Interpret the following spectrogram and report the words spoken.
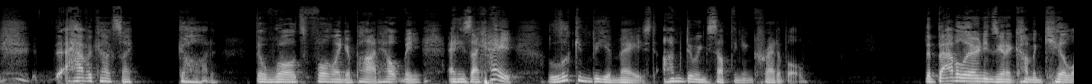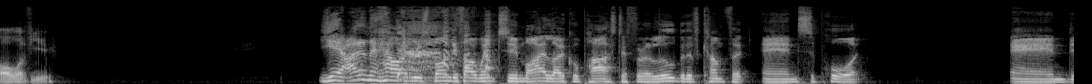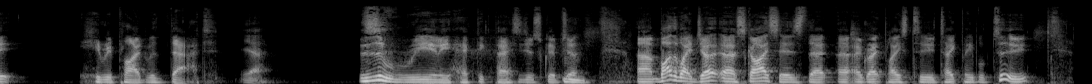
Habakkuk's like, God, the world's falling apart. Help me. And he's like, Hey, look and be amazed. I'm doing something incredible. The Babylonians are going to come and kill all of you. Yeah, I don't know how I'd respond if I went to my local pastor for a little bit of comfort and support, and he replied with that. Yeah. This is a really hectic passage of scripture. Um, by the way, Joe, uh, Sky says that uh, a great place to take people to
